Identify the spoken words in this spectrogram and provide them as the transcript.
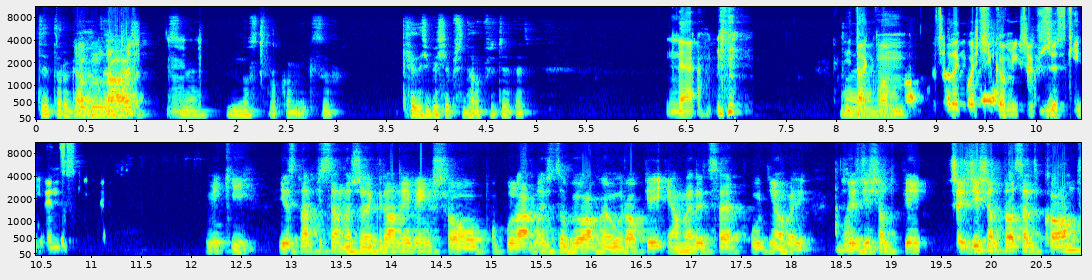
Ty, Oglądałeś? to sumie mnóstwo komiksów. Kiedyś by się przydało przeczytać. Nie. I No, tak ja mam zaległości komiksów wszystkich, więc Miki, jest napisane, że gra największą popularność zdobyła w Europie i Ameryce Południowej. No, 65, 60% kont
